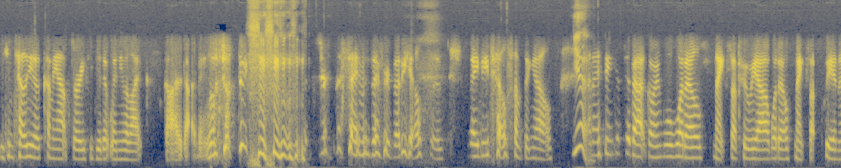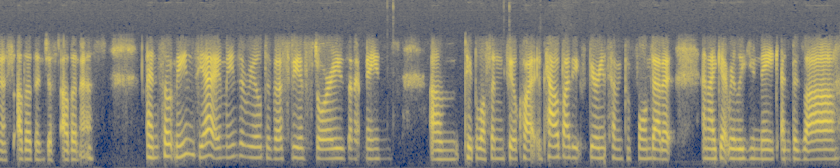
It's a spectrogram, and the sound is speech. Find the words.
you can tell your coming out story if you did it when you were like skydiving or something. it's just the same as everybody else's. Maybe tell something else. Yeah. And I think it's about going, well, what else makes up who we are? What else makes up queerness other than just otherness? And so it means, yeah, it means a real diversity of stories, and it means um, people often feel quite empowered by the experience having performed at it. And I get really unique and bizarre,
